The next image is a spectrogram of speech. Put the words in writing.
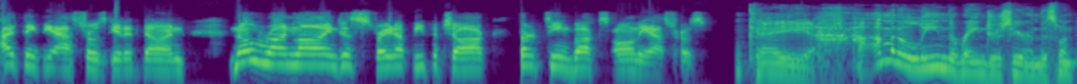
I think the Astros get it done. No run line, just straight up eat the chalk. 13 bucks on the Astros. Okay. I'm going to lean the Rangers here in this one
